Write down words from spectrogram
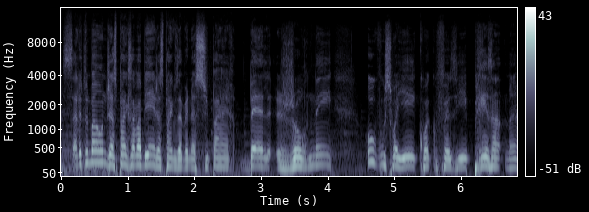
Salut tout le monde, j'espère que ça va bien, j'espère que vous avez une super belle journée, où vous soyez, quoi que vous faisiez présentement.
